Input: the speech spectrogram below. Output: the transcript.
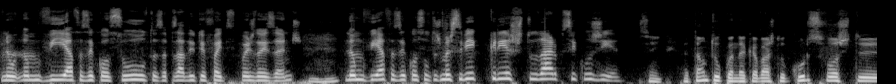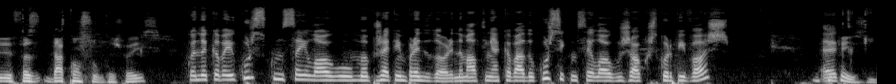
Não, não me via a fazer consultas, apesar de eu ter feito depois dois anos. Uhum. Não me via a fazer consultas, mas sabia que queria estudar psicologia. Sim. Então tu, quando acabaste o curso, foste faz... dar consultas, foi isso? Quando acabei o curso, comecei logo um projeto empreendedor. Ainda mal tinha acabado o curso e comecei logo os Jogos de Corpo e Voz. O que, é, que é isso?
